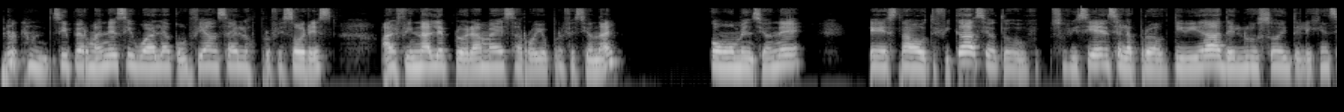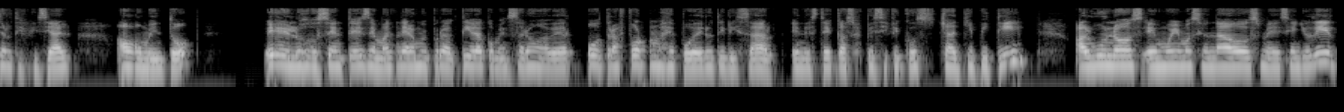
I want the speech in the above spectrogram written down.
si permanece igual la confianza de los profesores al final del programa de desarrollo profesional. Como mencioné, esta autoeficacia, autosuficiencia, la proactividad del uso de inteligencia artificial aumentó. Eh, los docentes de manera muy proactiva comenzaron a ver otras formas de poder utilizar, en este caso específico, ChatGPT. Algunos eh, muy emocionados me decían, Judith,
